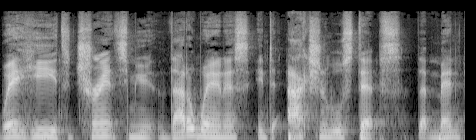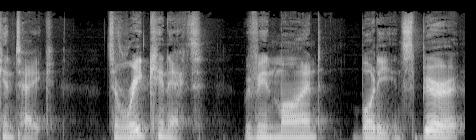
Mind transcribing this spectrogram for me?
We're here to transmute that awareness into actionable steps that men can take to reconnect within mind, body, and spirit,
